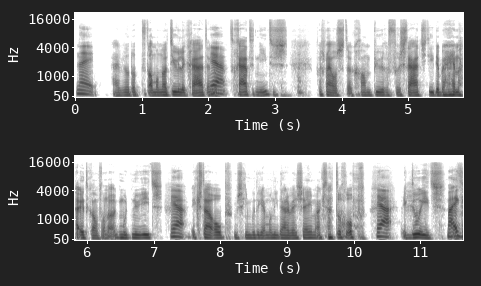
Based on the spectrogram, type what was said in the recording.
nee. Hij wil dat het allemaal natuurlijk gaat. En Ja. dat gaat het niet. Dus volgens mij was het ook gewoon pure frustratie die er bij hem uitkwam. Van, oh, ik moet nu iets. Ja, Ik sta op. Misschien moet ik helemaal niet naar de wc, maar ik sta toch op. ja. Ik doe iets. Maar Dat ik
